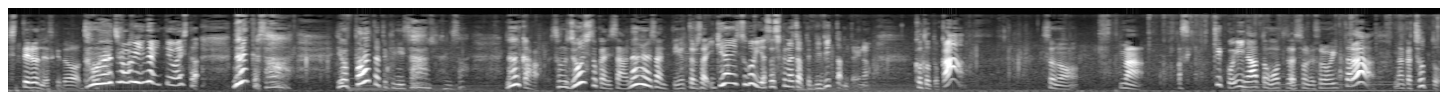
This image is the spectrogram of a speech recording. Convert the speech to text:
知ってるんですけど友達もみんな言ってました。なんかさ酔っ払った時にささなんかその上司とかにさ「何々さん」って言ったらさいきなりすごい優しくなっちゃってビビったみたいなこととかそのまあ結構いいなと思ってた人にそれを言ったらなんかちょっと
